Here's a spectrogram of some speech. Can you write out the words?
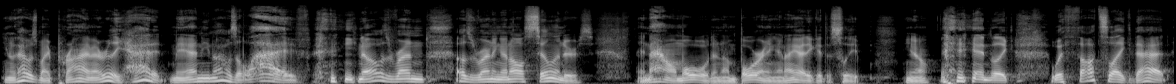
You know, that was my prime. I really had it, man. You know, I was alive. you know, I was running, I was running on all cylinders and now I'm old and I'm boring and I got to get to sleep, you know, and like with thoughts like that,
